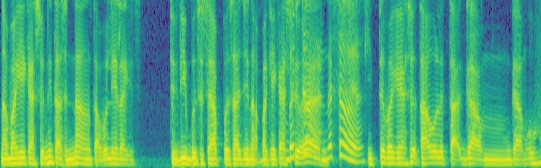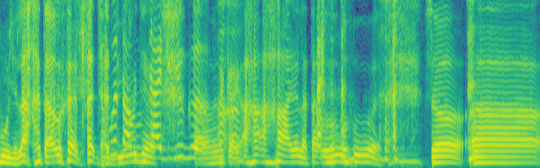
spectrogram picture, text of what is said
nak bagi kasut ni tak senang, tak boleh lah tiba-tiba sesiapa saja nak bagi kasut Betul, kan. betul. Kita bagi kasut tahu letak gam gam uhu je lah tahu kan tak Cuma jadi tak punya. jadi juga. Tak mereka Ha-ha. aha aha je lah tak uhu uhu. so uh,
